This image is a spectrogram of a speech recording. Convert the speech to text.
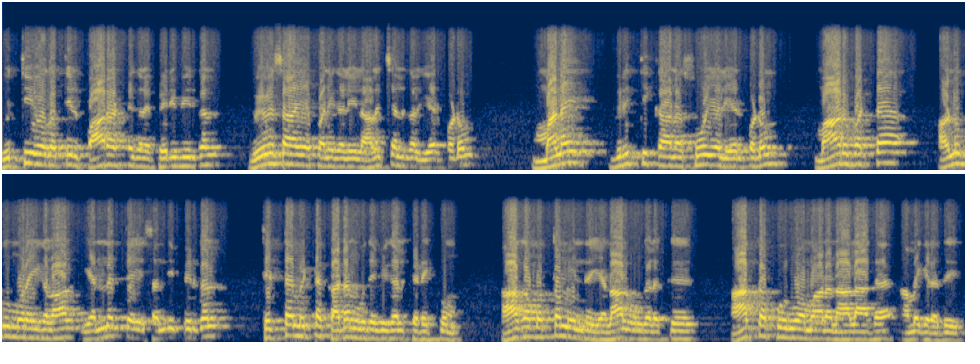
உத்தியோகத்தில் பாராட்டுகளை பெறுவீர்கள். விவசாய பணிகளில் அலைச்சல்கள் ஏற்படும். மனை விருத்திக்கான சூழல் ஏற்படும். மாறுபட்ட அணுகுமுறைகளால் எண்ணத்தை சந்திப்பீர்கள். திட்டமிட்ட கடன் உதவிகள் கிடைக்கும். ஆக மொத்தம் இன்றைய நாள் உங்களுக்கு ஆக்கப்பூர்வமான நாளாக அமைகிறது.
